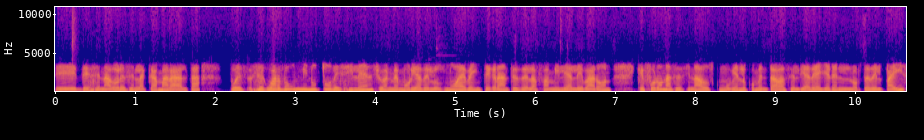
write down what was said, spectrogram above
eh, de senadores en la Cámara Alta, pues se guardó un minuto de silencio en memoria de los nueve integrantes de la familia Levarón que fueron asesinados, como bien lo comentabas, el día de ayer en el norte del país.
